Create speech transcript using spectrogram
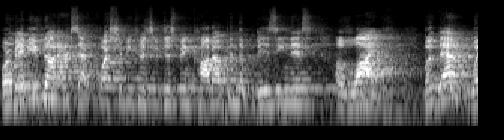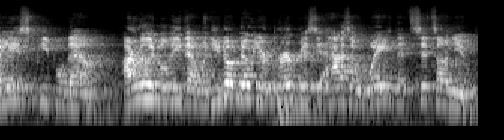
Or maybe you've not asked that question because you've just been caught up in the busyness of life. But that weighs people down. I really believe that when you don't know your purpose, it has a weight that sits on you.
